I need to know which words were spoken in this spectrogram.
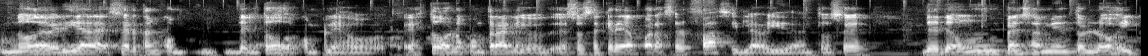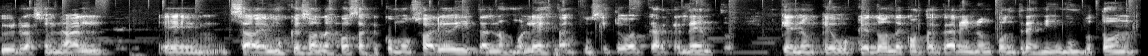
no debería de ser tan del todo complejo, es todo lo contrario, eso se crea para hacer fácil la vida, entonces desde un pensamiento lógico y racional eh, sabemos que son las cosas que como usuario digital nos molestan, que un sitio web cargue lento, que, no, que busques dónde contactar y no encontres ningún botón,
